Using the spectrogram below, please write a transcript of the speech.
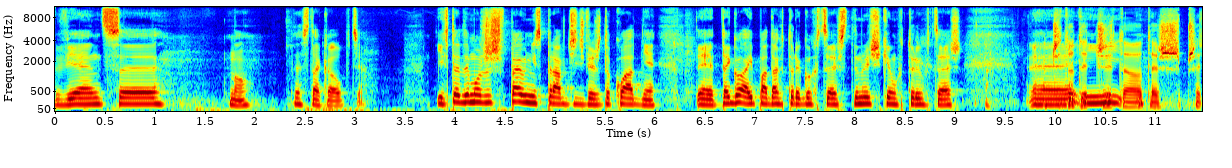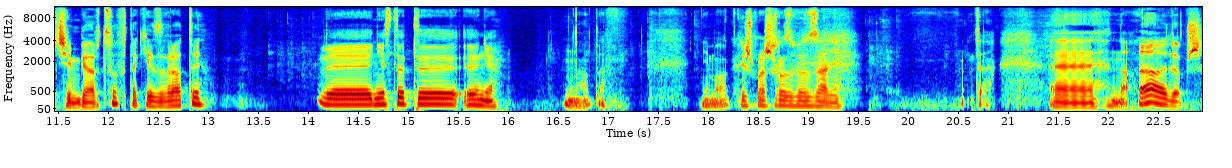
Więc e, no, to jest taka opcja. I wtedy możesz w pełni sprawdzić, wiesz, dokładnie tego iPada, którego chcesz, z tym rysikiem, którym chcesz. A czy dotyczy I... to też przedsiębiorców, takie zwroty? niestety nie. No to nie mogę. Już masz rozwiązanie. Tak. E, no, no dobrze.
